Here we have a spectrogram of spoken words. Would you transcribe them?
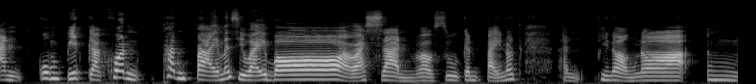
อันกุมปิดกับคน พันปลายมันสิไว้บ่ว่าสั่นว้าสู้กันไปเนาะอันพี่น้องเนาะอืม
